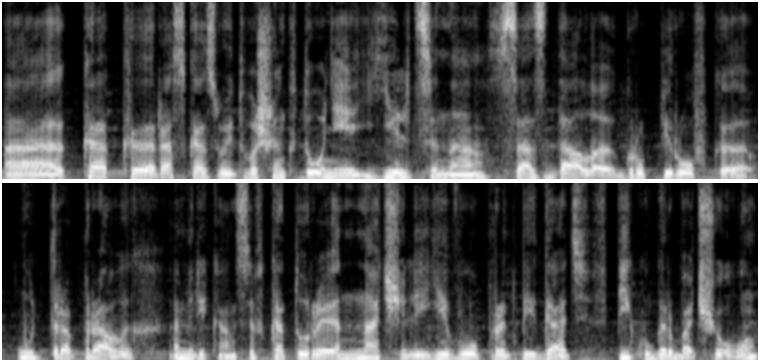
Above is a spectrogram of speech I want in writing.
Как рассказывают в Вашингтоне, Ельцина создала группировка ультраправых американцев, которые начали его продвигать в пику Горбачеву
